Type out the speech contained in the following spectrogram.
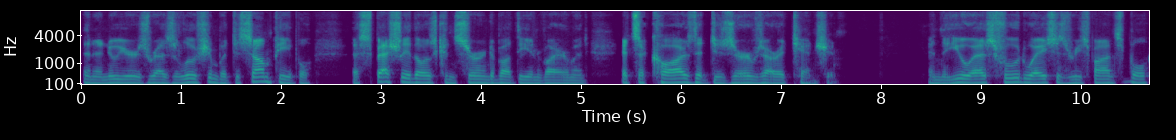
than a New Year's resolution, but to some people, especially those concerned about the environment, it's a cause that deserves our attention. In the U.S., food waste is responsible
